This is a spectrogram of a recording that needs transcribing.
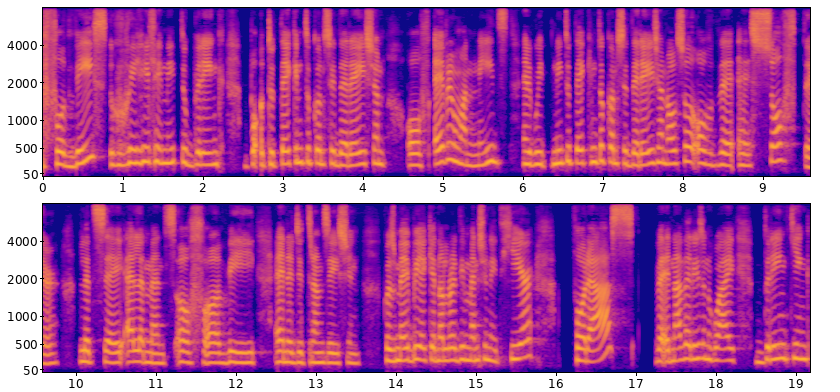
for this, we really need to bring, to take into consideration of everyone needs, and we need to take into consideration also of the uh, softer, let's say, elements of uh, the energy transition. Because maybe I can already mention it here. For us, Another reason why bringing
